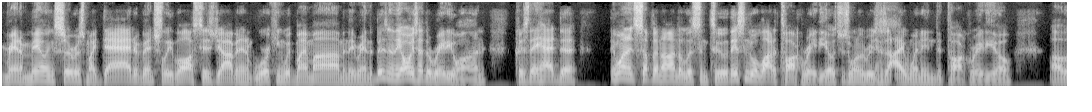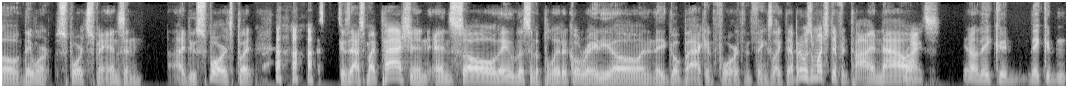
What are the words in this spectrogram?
ran a mailing service. My dad eventually lost his job and ended up working with my mom, and they ran the business. They always had the radio on because they had to They wanted something on to listen to. They listen to a lot of talk radio, which is one of the reasons I went into talk radio, although they weren't sports fans and I do sports, but because that's my passion. And so they listen to political radio and they'd go back and forth and things like that. But it was a much different time. Now, Right. you know, they could they could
